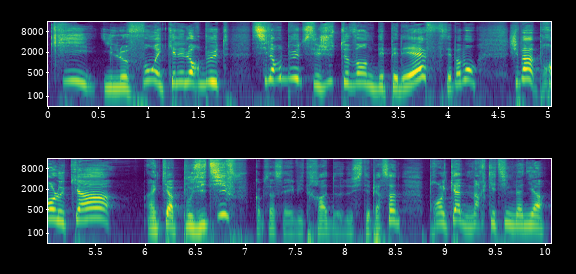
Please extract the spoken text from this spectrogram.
qui ils le font et quel est leur but. Si leur but c'est juste vendre des PDF, c'est pas bon. Je sais pas, prends le cas, un cas positif, comme ça, ça évitera de, citer personne. Prends le cas de Marketing Mania.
